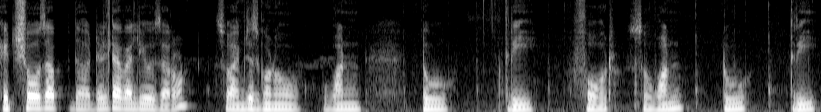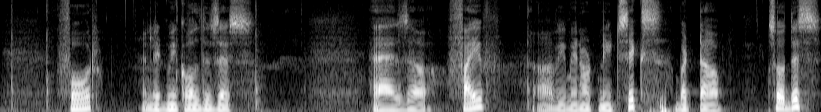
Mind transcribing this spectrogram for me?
it shows up the delta value is around. So, I am just going to 1, 2, 3, 4. So, 1, 2, 3, 4 and let me call this as as uh, 5 uh, we may not need 6 but uh, so this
